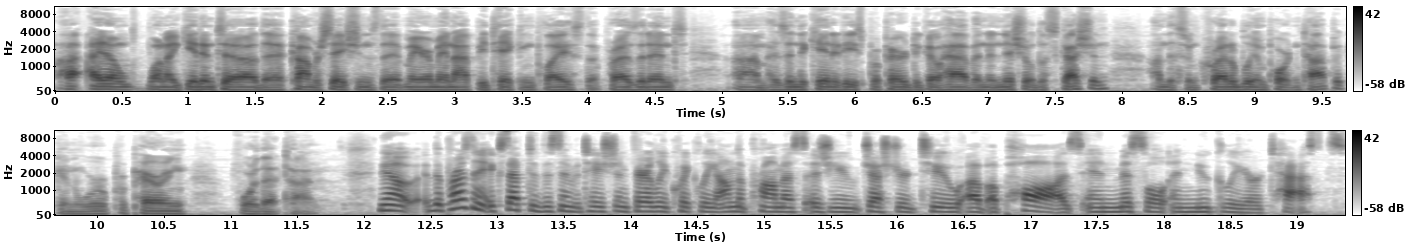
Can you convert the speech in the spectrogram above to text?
I don't want to get into the conversations that may or may not be taking place. The president um, has indicated he's prepared to go have an initial discussion on this incredibly important topic, and we're preparing for that time. Now, the president accepted this invitation fairly quickly on the promise, as you gestured to, of a pause in missile and nuclear tests.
